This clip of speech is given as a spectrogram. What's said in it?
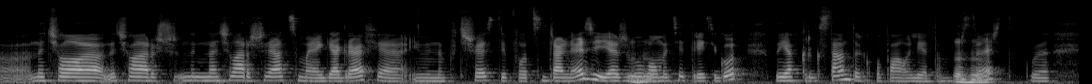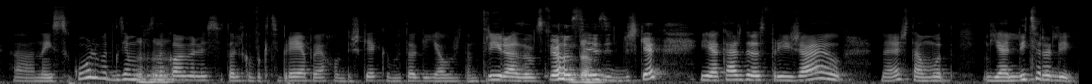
а, начала, начала, начала расширяться моя география именно путешествий по Центральной Азии. Я живу uh-huh. в Алмате третий год, но я в Кыргызстан только попала летом. Uh-huh. Представляешь, такое, а, на Иссыкуль, вот где мы uh-huh. познакомились, и только в октябре я поехала в Бишкек, и в итоге я уже там три раза успела съездить в Бишкек, и я каждый раз приезжаю, знаешь, там вот я литерали,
